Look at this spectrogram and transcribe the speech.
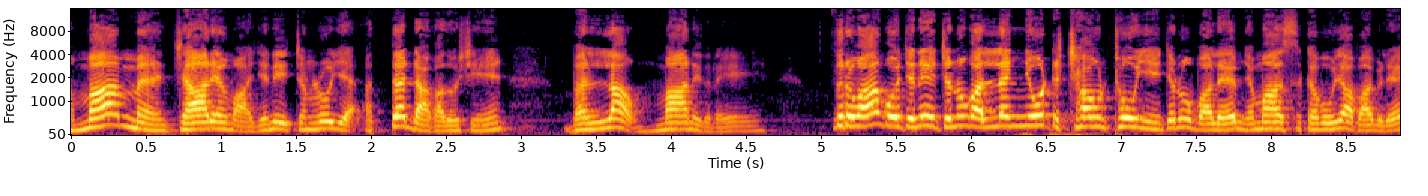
အမအမှန်ကြားထဲမှာယနေ့ကျွန်တော်တို့ရဲ့အသက်တာကဆိုရှင်ဘလောက်မှားနေတယ် သူတော်ဘာကိုကျွန်တော်ကျွန်တော်ကလက်ညှိုးတစ်ချောင်းထိုးရင်ကျွန်တော်ဗာလဲမြန်မာစကားပုံရပါပြီလေ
